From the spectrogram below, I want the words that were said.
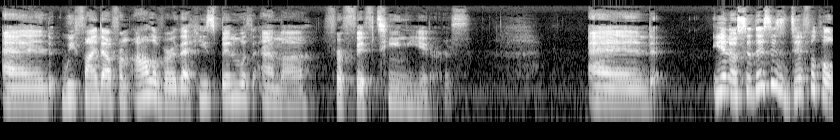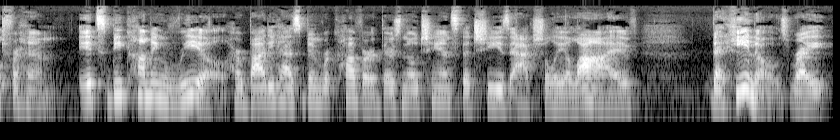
And we find out from Oliver that he's been with Emma for 15 years. And, you know, so this is difficult for him. It's becoming real. Her body has been recovered. There's no chance that she's actually alive that he knows, right?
